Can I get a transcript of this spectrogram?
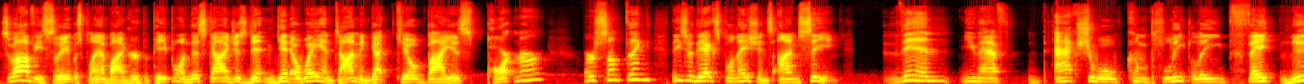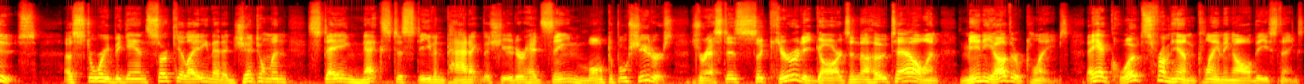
so obviously it was planned by a group of people and this guy just didn't get away in time and got killed by his partner or something. These are the explanations I'm seeing. Then you have actual completely fake news a story began circulating that a gentleman staying next to Stephen Paddock, the shooter, had seen multiple shooters dressed as security guards in the hotel and many other claims. They had quotes from him claiming all these things.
